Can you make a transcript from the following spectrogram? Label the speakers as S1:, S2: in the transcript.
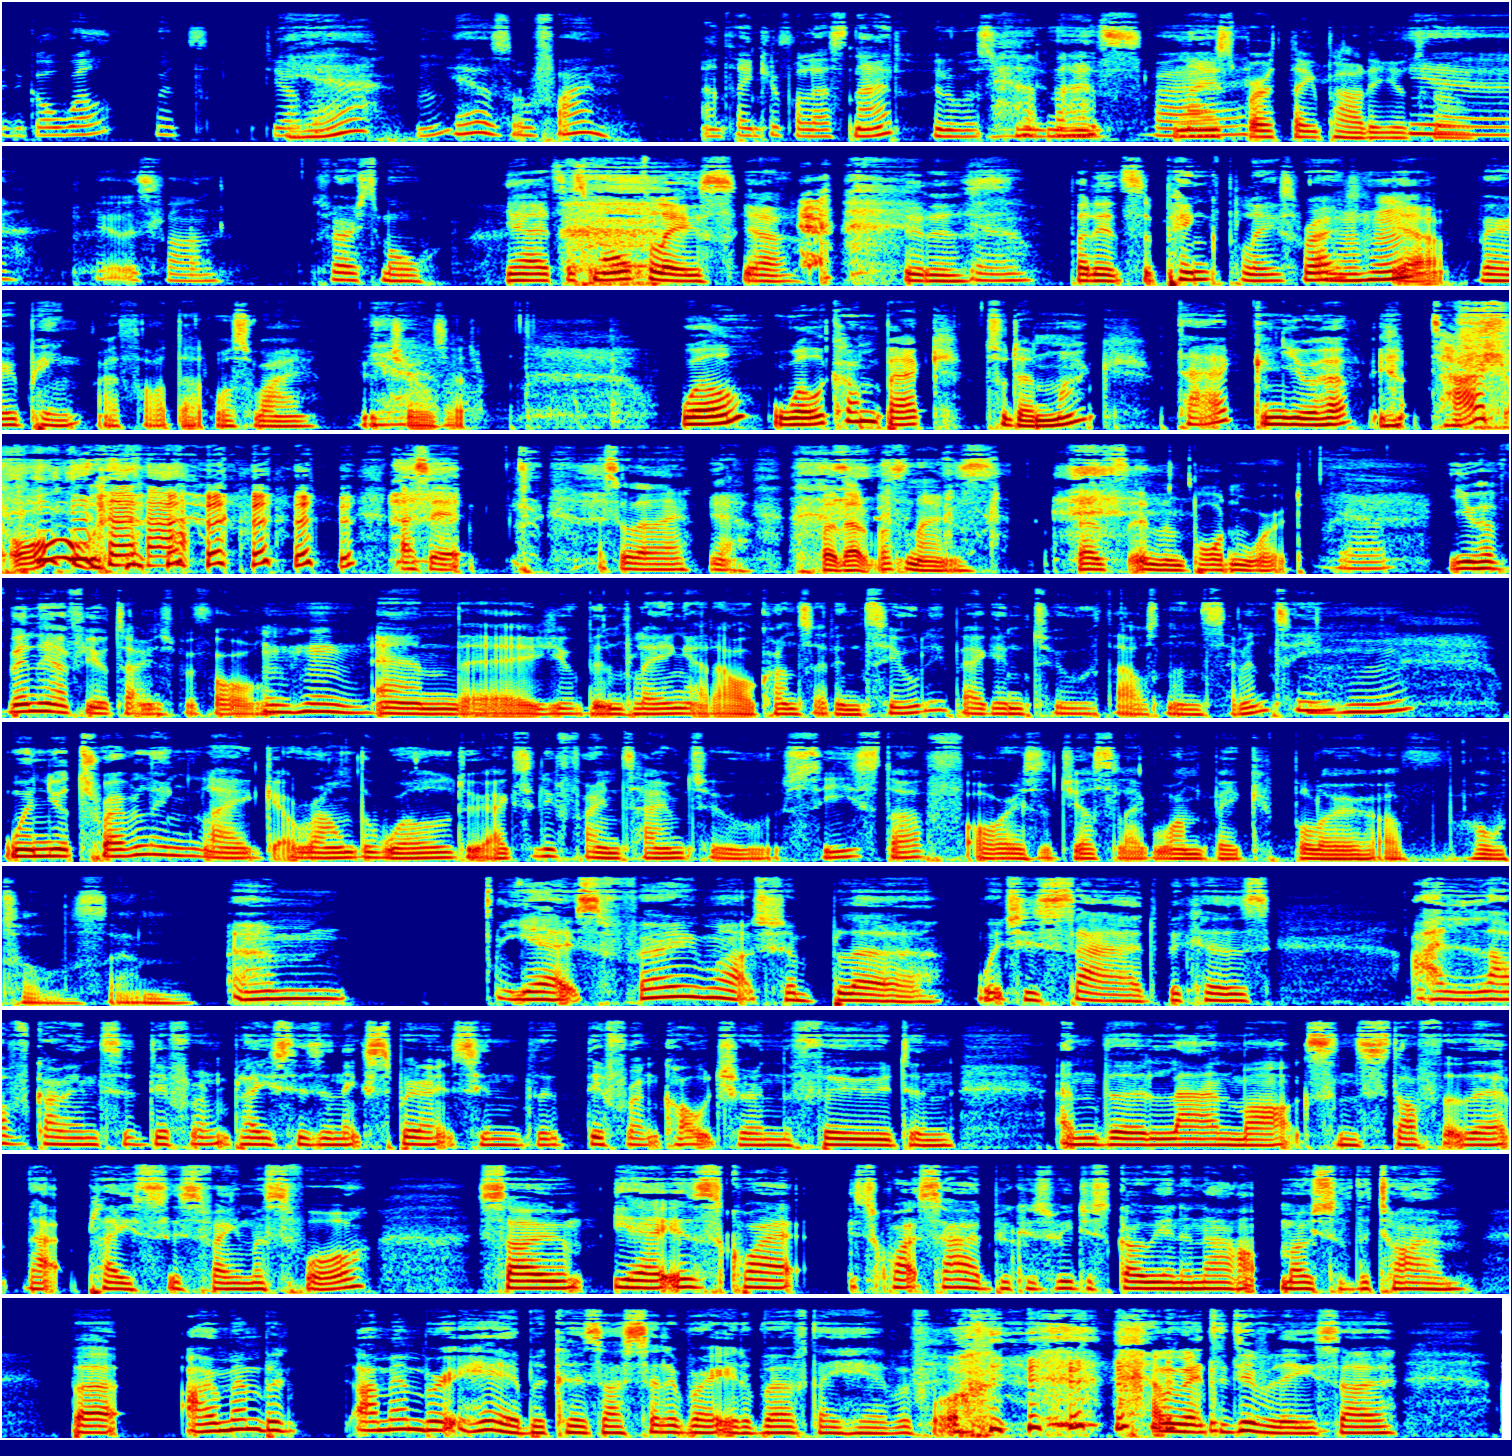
S1: Did it go well with the other?
S2: Yeah,
S1: Mm?
S2: yeah, all fine.
S1: And thank you for last night. It was really nice.
S2: That's
S1: Nice birthday party you threw.
S2: Yeah, it was fun. It's very small.
S1: Yeah, it's a small place. Yeah, it is.
S2: Yeah,
S1: But it's a pink place, right?
S2: Mhm.
S1: Yeah.
S2: very pink.
S1: I thought that was why you
S2: Yeah.
S1: chose it. Well, welcome back to Denmark.
S2: Tag.
S1: You have yeah, tag. Oh,
S2: That's it. That's all I know.
S1: yeah, but that was nice. That's an important word.
S2: Yeah.
S1: You have been here a few times before,
S2: Mhm.
S1: and uh, you've been playing at our concert in Tivoli back in 2017.
S2: Mhm.
S1: When you're traveling like around the world, do you actually find time to see stuff, or is it just like one big blur of hotels and?
S2: Um, yeah, it's very much a blur, which is sad because I love going to different places and experiencing the different culture and the food and and the landmarks and stuff that the, that place is famous for. So yeah, it's quite it's quite sad because we just go in and out most of the time. But I remember I remember it here because I celebrated a birthday here before, and we went to Tivoli. So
